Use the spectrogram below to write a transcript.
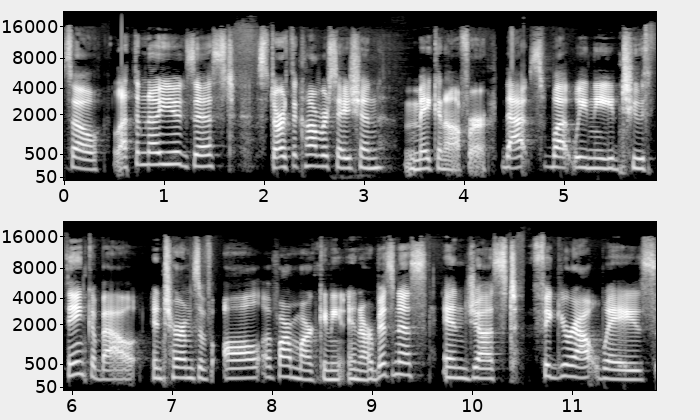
So let them know you exist, start the conversation, make an offer. That's what we need to think about in terms of all of our marketing in our business and just figure out ways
